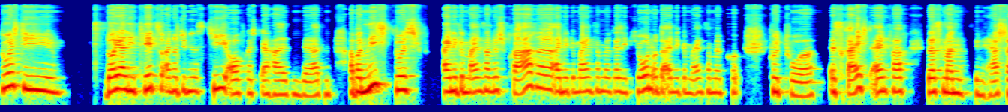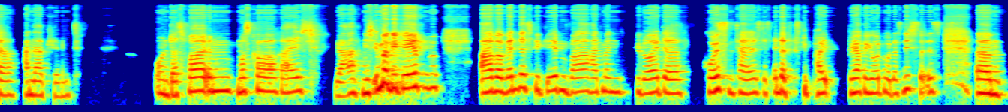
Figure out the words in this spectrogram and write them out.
durch die Loyalität zu einer Dynastie aufrechterhalten werden, aber nicht durch eine gemeinsame Sprache, eine gemeinsame Religion oder eine gemeinsame Kultur. Es reicht einfach, dass man den Herrscher anerkennt. Und das war im Moskauer Reich ja nicht immer gegeben, aber wenn das gegeben war, hat man die Leute größtenteils, das ändert, es gibt Perioden, wo das nicht so ist, ähm,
